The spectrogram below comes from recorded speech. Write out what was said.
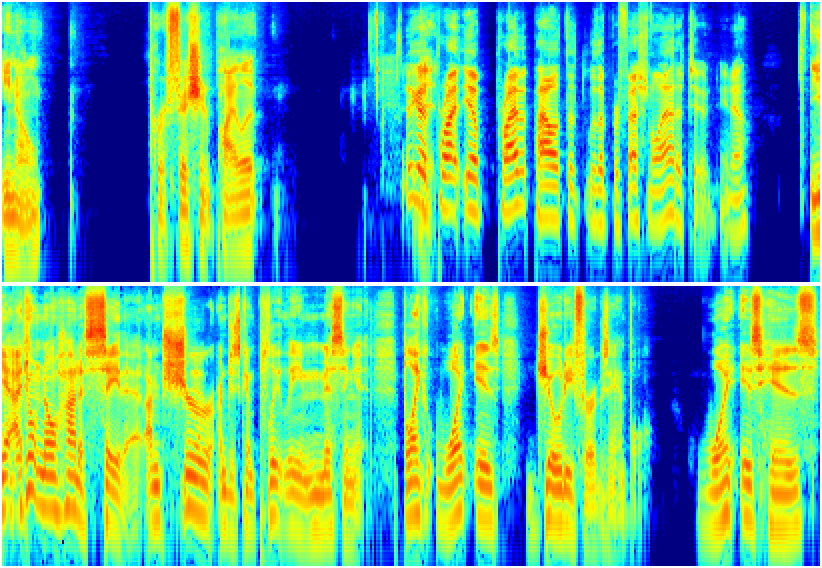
you know, proficient pilot, He's got a pri- you know, private pilot that, with a professional attitude. You know. Yeah, I don't know how to say that. I'm sure I'm just completely missing it. But like, what is Jody, for example? What is his?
